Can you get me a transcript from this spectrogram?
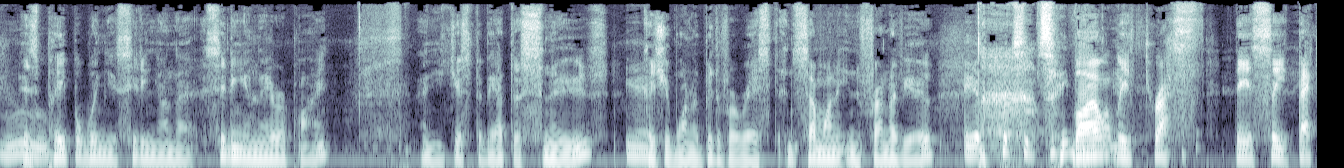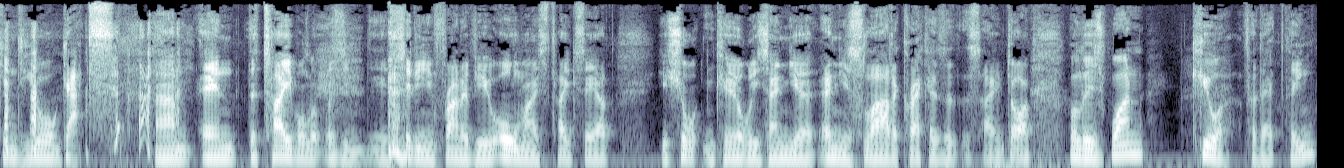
There's Mm. people when you're sitting on the sitting in the aeroplane and you're just about to snooze Yeah. because you want a bit of a rest, and someone in front of you Yeah, violently thrusts their seat back into your guts, um, and the table that was in, uh, sitting in front of you almost takes out your short and curlies and your and your slaughter crackers at the same time. Well, there's one cure for that thing.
